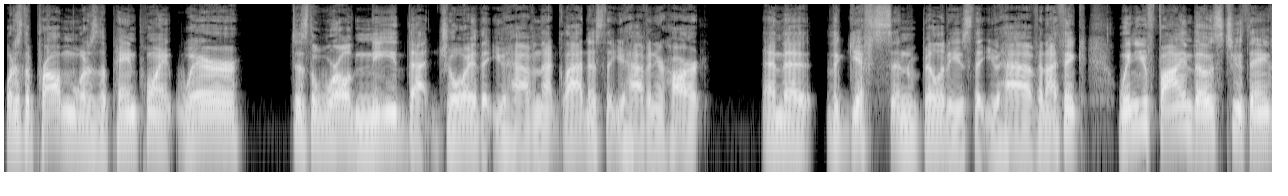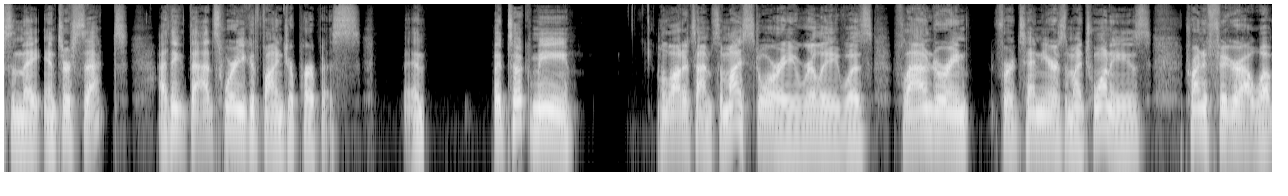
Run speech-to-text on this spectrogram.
What is the problem? What is the pain point? Where does the world need that joy that you have and that gladness that you have in your heart? And the the gifts and abilities that you have. And I think when you find those two things and they intersect, I think that's where you could find your purpose. And it took me a lot of time. So my story really was floundering for 10 years in my 20s trying to figure out what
